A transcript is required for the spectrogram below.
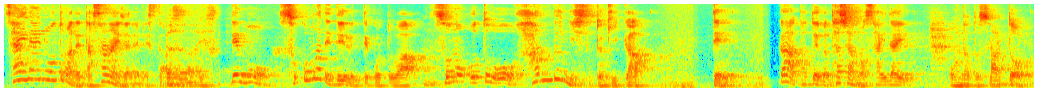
最大の音まで出さないじゃないですか。出さないですね。でもそこまで出るってことは、うんその音を半分にした時がでが例えば他社の最大音だとすると、はい。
